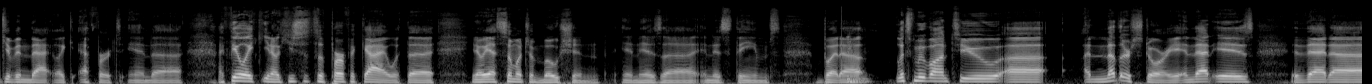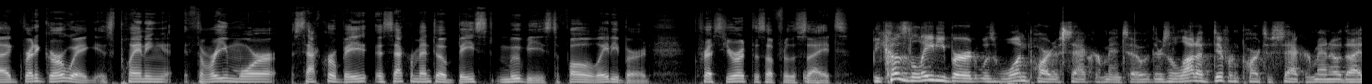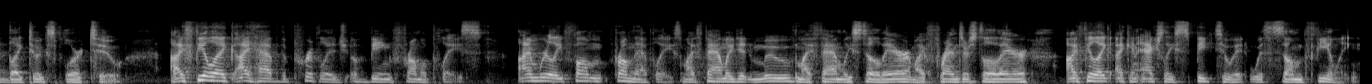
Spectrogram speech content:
given that like effort and uh I feel like you know he's just the perfect guy with the you know he has so much emotion in his uh in his themes but uh mm-hmm. let's move on to uh another story, and that is that uh, Greta Gerwig is planning three more uh, Sacramento-based movies to follow Ladybird. Chris, you wrote this up for the site. Because Ladybird was one part of Sacramento, there's a lot of different parts of Sacramento that I'd like to explore too. I feel like I have the privilege of being from a place. I'm really from from that place. My family didn't move. My family's still there. My friends are still there. I feel like I can actually speak to it with some feeling.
